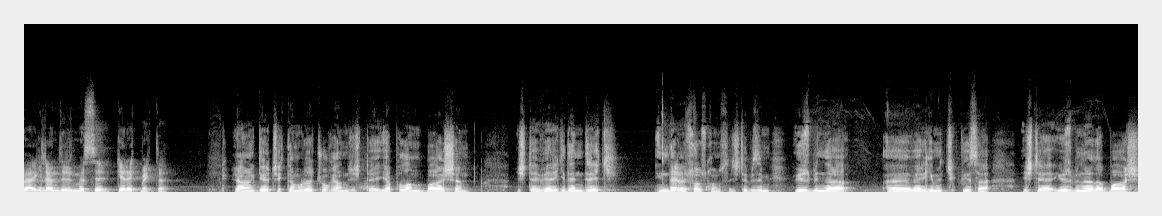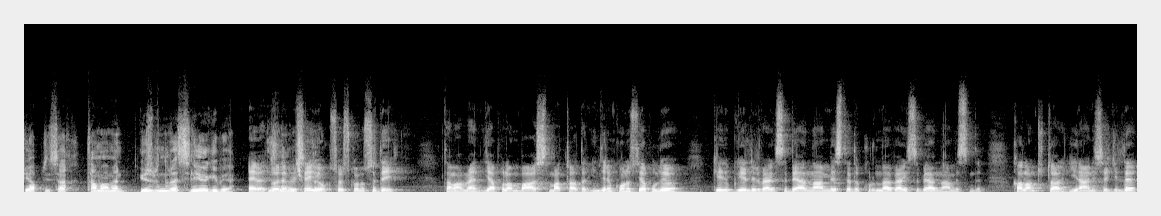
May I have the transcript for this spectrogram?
vergilendirilmesi gerekmekte. Yani gerçekten burada çok yanlış işte yapılan bağışın işte vergiden direkt indirim Evet. söz konusu. İşte bizim 100 bin lira e, vergimiz çıktıysa işte 100 bin lirada bağış yaptıysak tamamen 100 bin lira siliyor gibi. Evet öyle bir şey çıktı. yok söz konusu değil. Tamamen yapılan bağış matrahdan indirim konusu yapılıyor. Gel- Gelir vergisi beyannamesinde de kurumlar vergisi beyannamesinde kalan tutar yine aynı şekilde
